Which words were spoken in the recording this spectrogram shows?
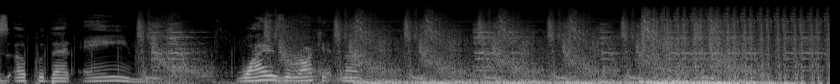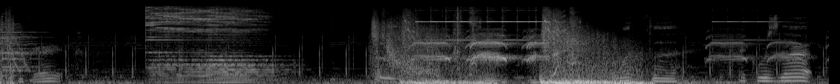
Is up with that aim? Why is the rocket not. What the heck was that?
